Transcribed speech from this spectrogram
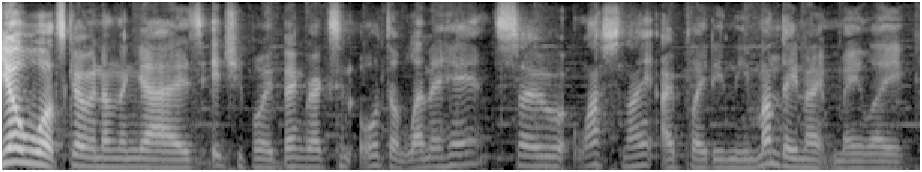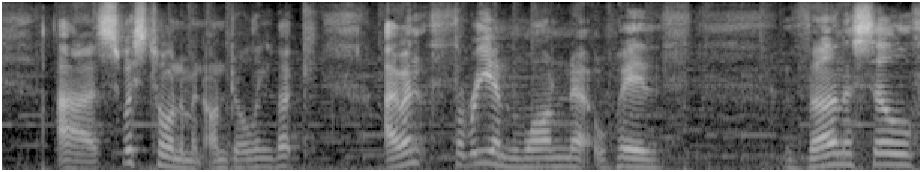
Yo, what's going on then guys? It's your boy Ben Gregson or Dilemma here. So, last night I played in the Monday Night Melee uh, Swiss tournament on Dueling Book. I went 3 and 1 with Vernusylph,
